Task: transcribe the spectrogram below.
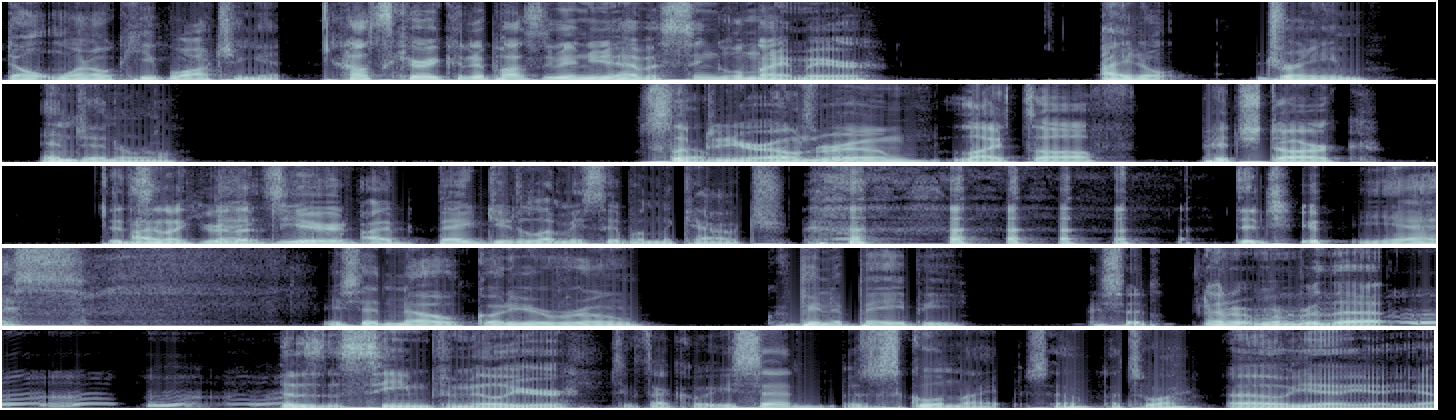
don't want to keep watching it. How scary could it possibly be? And you have a single nightmare. I don't dream in general. Slept So, in your own room, lights off, pitch dark. Didn't seem like you were that begged you- scared. I begged you to let me sleep on the couch. Did you? Yes. He said, No, go to your room. Quit being a baby. I said, I don't remember that. That doesn't seem familiar. That's exactly what you said. It was a school night, so that's why. Oh yeah, yeah, yeah.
